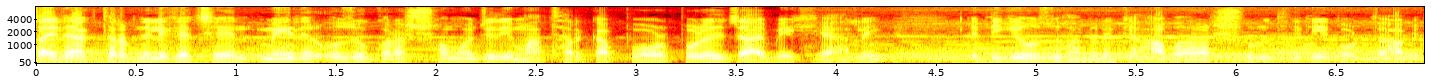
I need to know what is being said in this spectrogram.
সাইদা আক্তার, আপনি লিখেছেন, মেয়েদের অজু করার সময় যদি মাথার কাপড় পরে যায় বেখেয়ালে, এদিকে অজু হবে নাকি আবার শুরু থেকেই করতে হবে?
